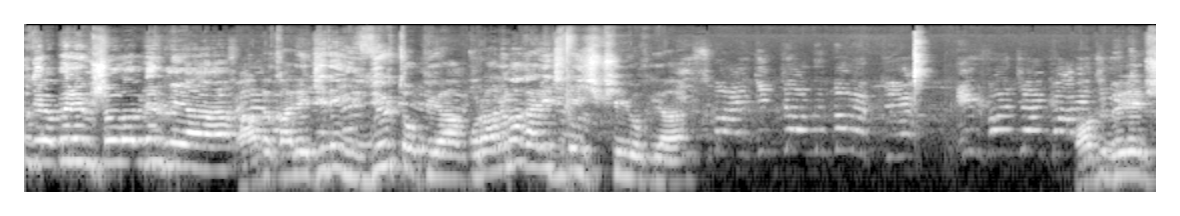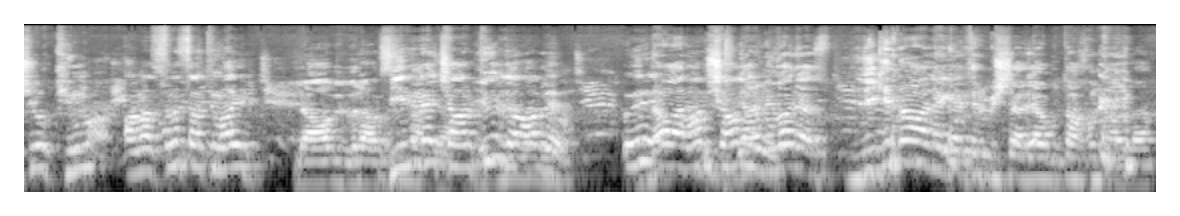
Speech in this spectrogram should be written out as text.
oldu ya. Böyle bir şey olabilir mi ya? Abi kaleci de izliyor topu ya. Kur'an'ıma kalecide hiçbir şey yok ya. Abi böyle bir şey yok. Kim anasını satayım hayır. Ya abi biraz. Birine çarpıyor da abi. Öyle Ne hale, şan yani var ya ligi ne hale getirmişler ya bu takımlarla.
